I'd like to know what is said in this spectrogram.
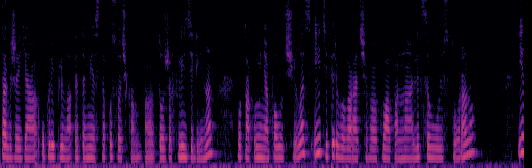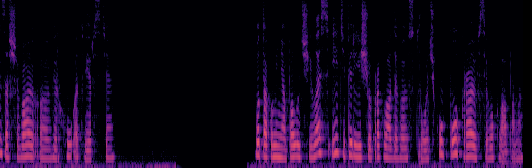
Также я укрепила это место кусочком тоже флизелина. Вот так у меня получилось. И теперь выворачиваю клапан на лицевую сторону и зашиваю вверху отверстие. Вот так у меня получилось. И теперь еще прокладываю строчку по краю всего клапана.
